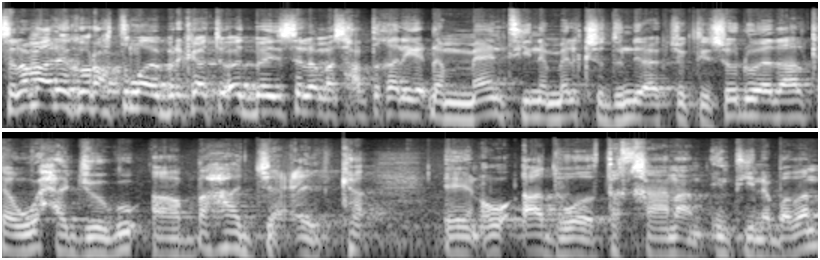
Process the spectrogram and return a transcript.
السلام عليكم ورحمة الله وبركاته أدبا السلام أصحاب تقاليق دمانتينا ملك سدوني أك جوجتي سودو هذا halkan waxa joogo aabaha jaceylka een oo aad wada taqaanaan intiina badan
